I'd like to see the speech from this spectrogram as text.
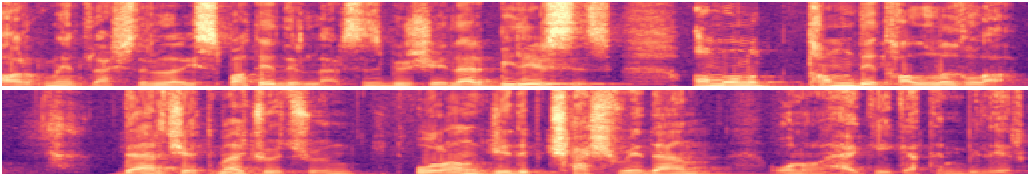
arqumentləşdirirlər, isbat edirlər. Siz bir şeylər bilirsiniz. Amma onu tam detallıqla dərk etmək üçün oranı gedib kəşf edən onun həqiqətini bilir.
